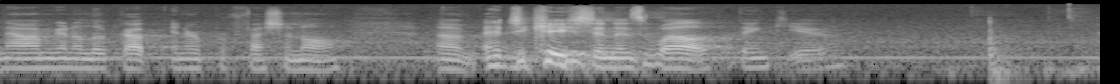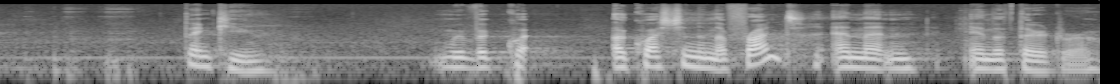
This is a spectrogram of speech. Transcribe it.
now I'm going to look up interprofessional um, education as well. Thank you. Thank you. We have a, que a question in the front and then in the third row.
